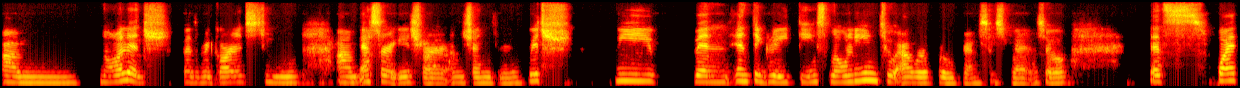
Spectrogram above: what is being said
um, knowledge with regards to um, SRHR and gender, which we've been integrating slowly into our programs as well. So that's what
